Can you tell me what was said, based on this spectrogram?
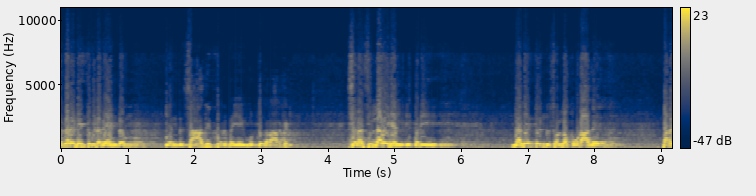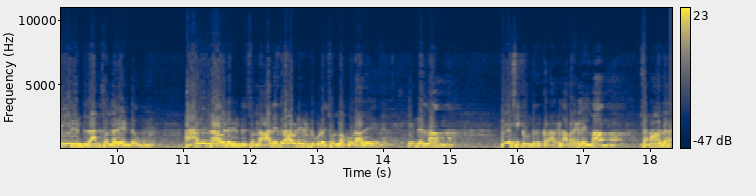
சிதறடித்து விட வேண்டும் என்று சாதி பெருமையை ஊட்டுகிறார்கள். சில சில்லறைகள் இப்படி தலித் என்று சொல்லக்கூடாது. பறையர் என்று தான் சொல்ல வேண்டும். ஆதி திராவிடர் என்று சொல்ல ஆதி திராவிடர் என்று கூட சொல்லக்கூடாது என்றெல்லாம் பேசிக் கொண்டிருக்கிறார்கள். அவர்கள் எல்லாம் சனாதன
